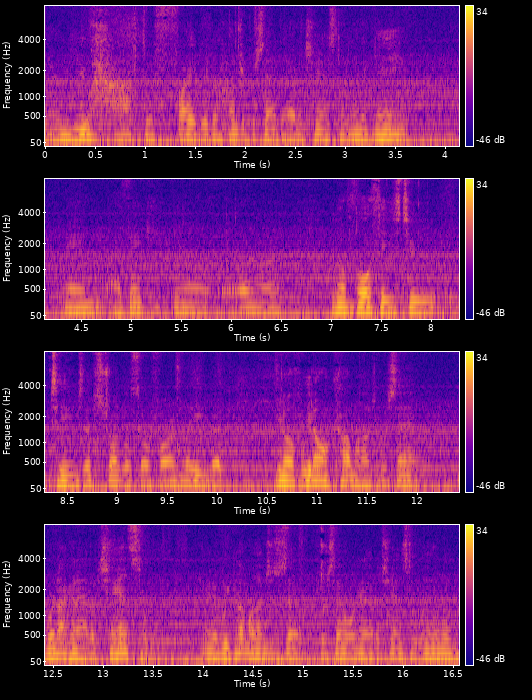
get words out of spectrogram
and you have to fight it 100 percent to have a chance to win a game. And I think you know, uh, you know, both these two teams have struggled so far in the league. But you know, if we don't come 100 percent, we're not going to have a chance to win. And if we come 100 percent, we're going to have a chance to win. And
